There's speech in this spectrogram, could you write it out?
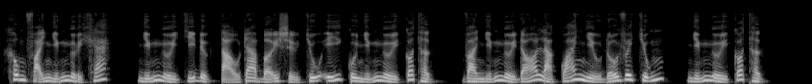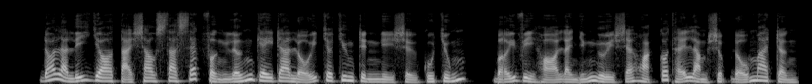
không phải những người khác, những người chỉ được tạo ra bởi sự chú ý của những người có thật, và những người đó là quá nhiều đối với chúng, những người có thật. Đó là lý do tại sao xa xét phần lớn gây ra lỗi cho chương trình nghị sự của chúng, bởi vì họ là những người sẽ hoặc có thể làm sụp đổ ma trận.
